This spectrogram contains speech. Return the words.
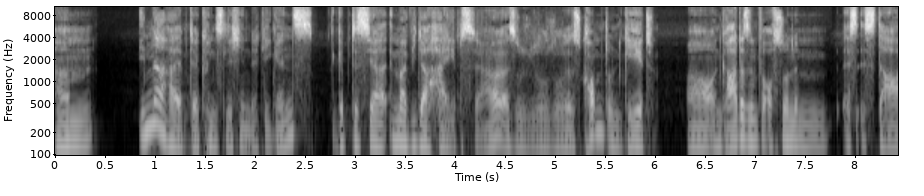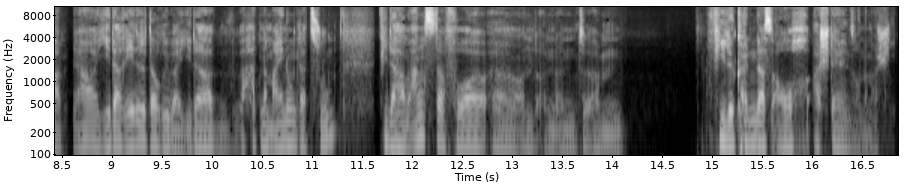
Ähm, innerhalb der künstlichen Intelligenz gibt es ja immer wieder Hypes, ja, also so, so es kommt und geht. Äh, und gerade sind wir auf so einem, es ist da, ja, jeder redet darüber, jeder hat eine Meinung dazu. Viele haben Angst davor äh, und, und, und ähm, viele können das auch erstellen, so eine Maschine.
